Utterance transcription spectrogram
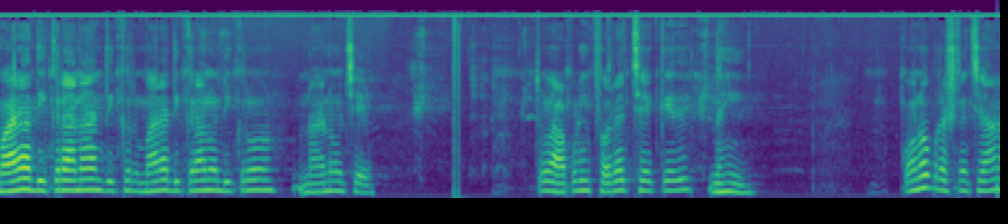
મારા દીકરાના દીકરો, મારા દીકરાનો દીકરો નાનો છે. તો આપણી ફરજ છે કે નહીં? કોનો પ્રશ્ન છે આ?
